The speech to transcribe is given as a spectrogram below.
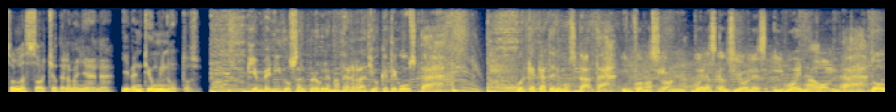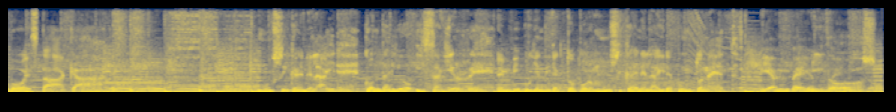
Son las 8 de la mañana y 21 minutos. Bienvenidos al programa de radio que te gusta. Porque acá tenemos data, información, buenas canciones y buena onda. Todo está acá. Música en el aire con Darío Izaguirre. En vivo y en directo por musicaenelaire.net. Bienvenidos.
